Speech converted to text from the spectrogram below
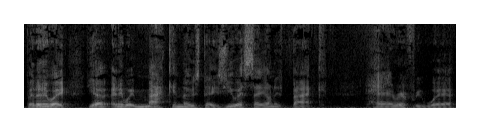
But anyway, yeah. Anyway, Mac in those days, USA on his back, hair everywhere,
